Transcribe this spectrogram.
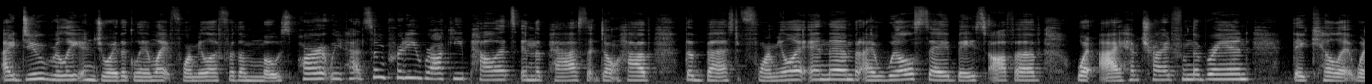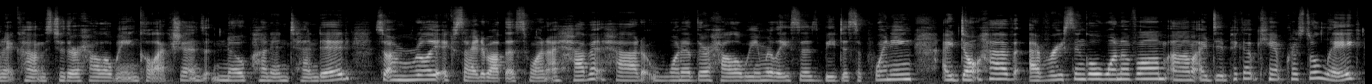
I do really enjoy the Glamlite formula for the most part. We've had some pretty rocky palettes in the past that don't have the best formula in them, but I will say based off of what I have tried from the brand, they kill it when it comes to their Halloween collections, no pun intended. So I'm really excited about this one. I haven't had one of their Halloween releases be disappointing. I don't have every single one of them. Um, I did pick up Camp Crystal Lake,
